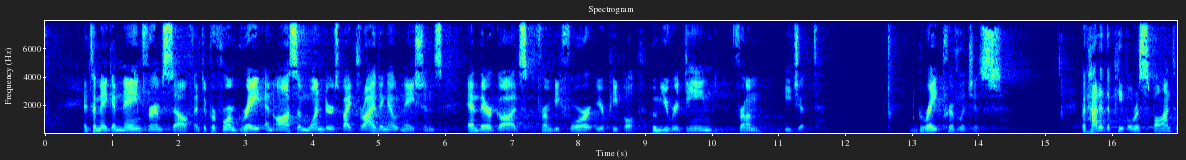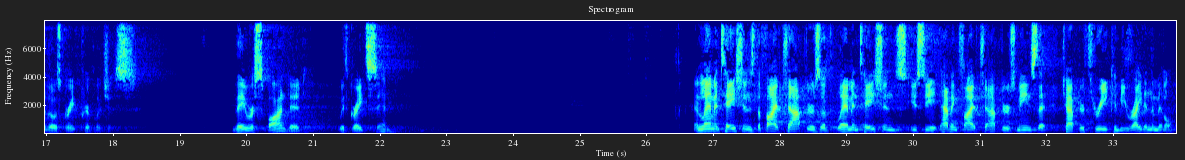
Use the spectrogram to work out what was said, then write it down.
and to make a name for himself and to perform great and awesome wonders by driving out nations and their gods from before your people, whom you redeemed from Egypt. Great privileges. But how did the people respond to those great privileges? They responded with great sin. In Lamentations, the five chapters of Lamentations, you see, having five chapters means that chapter three can be right in the middle.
